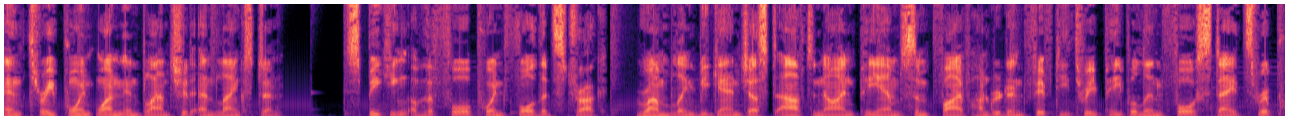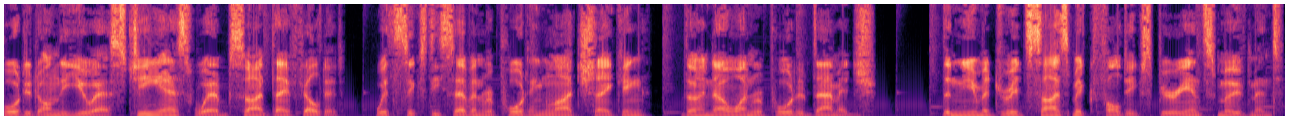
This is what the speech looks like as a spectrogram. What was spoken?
and 3.1 in Blanchard and Langston. Speaking of the 4.4 that struck, rumbling began just after 9 p.m. Some 553 people in four states reported on the USGS website they felt it, with 67 reporting light shaking, though no one reported damage. The New Madrid seismic fault experience movement.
